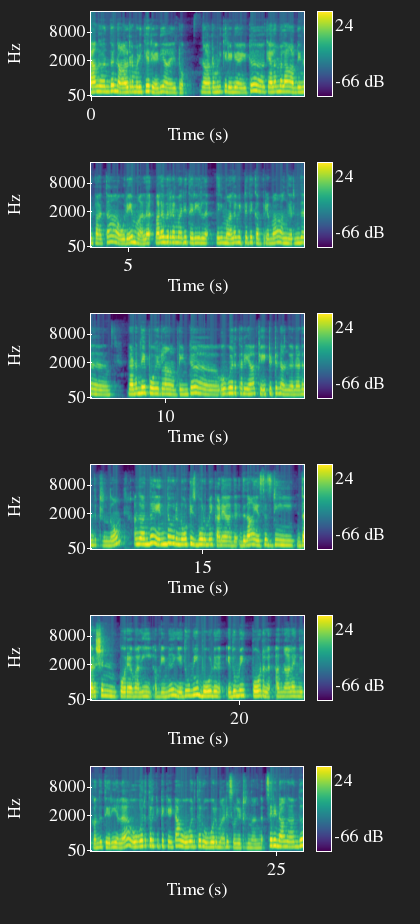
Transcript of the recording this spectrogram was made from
நாங்கள் வந்து நாலரை மணிக்கே ரெடி ஆகிட்டோம் நாலரை மணிக்கு ரெடி ஆகிட்டு கிளம்பலாம் அப்படின்னு பார்த்தா ஒரே மழை. மழை விடுற மாதிரி தெரியல. சரி மழை விட்டதுக்கு அப்புறமா அங்கேருந்து நடந்தே போயிடலாம் அப்படின்ட்டு ஒவ்வொருத்தரையாக கேட்டுட்டு நாங்கள் நடந்துட்டு இருந்தோம். அங்கே வந்து எந்த ஒரு நோட்டீஸ் போர்டுமே கிடையாது. இதுதான் எஸ்எஸ்டி தர்ஷன் போகிற வழி அப்படின்னு எதுவுமே போர்டு எதுவுமே போடலை. அதனால எங்களுக்கு வந்து தெரியலை. ஒவ்வொருத்தர்கிட்ட கேட்டால் ஒவ்வொருத்தர் ஒவ்வொரு மாதிரி சொல்லிட்டு இருந்தாங்க. சரி நாங்கள் வந்து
